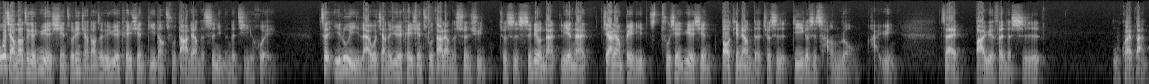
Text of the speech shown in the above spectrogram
我讲到这个月线，昨天讲到这个月 K 线低档出大量的是你们的机会。这一路以来我讲的月 K 线出大量的顺序，就是十六难连难价量背离出现月线爆天量的，就是第一个是长荣海运，在八月份的十五块半。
